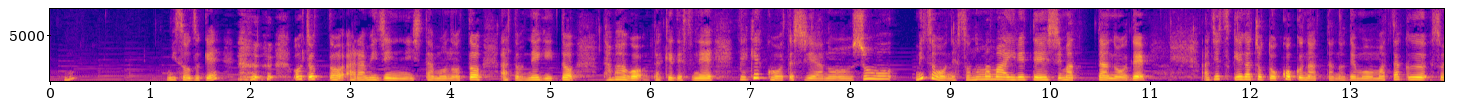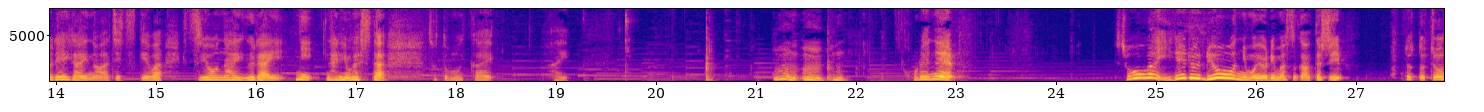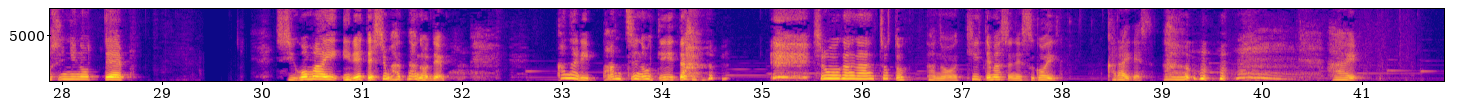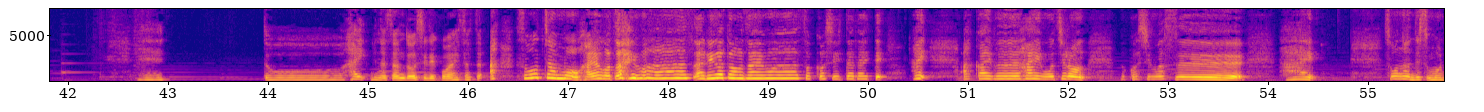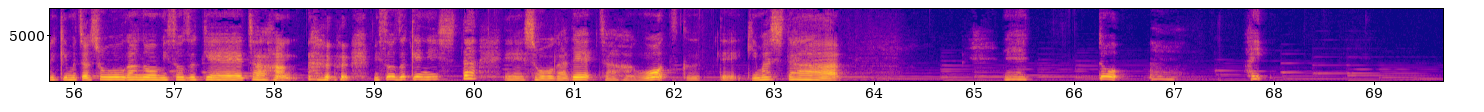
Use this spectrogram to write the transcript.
味噌漬け？をちょっと粗みじんにしたものと、あとネギと卵だけですね。で結構私、あの、味噌をね、そのまま入れてしまったので、味付けがちょっと濃くなったので、もう全くそれ以外の味付けは必要ないぐらいになりました。ちょっともう一回。はい。うんうんうん。これね、生姜入れる量にもよりますが、私、ちょっと調子に乗って、4、5枚入れてしまったので、かなりパンチの効いた 生姜がちょっと、あの、効いてますね。すごい辛いです。はい。えー、っと、はい。皆さん同士でご挨拶。あ、そうちゃんもおはようございます。ありがとうございます。お越しいただいて。はい。アーカイブ、はい、もちろん残します。はい。そうなんです。森キムちゃん、生姜の味噌漬けチャーハン。味噌漬けにした、えー、生姜でチャーハンを作っていきました。えー、っと、はい。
